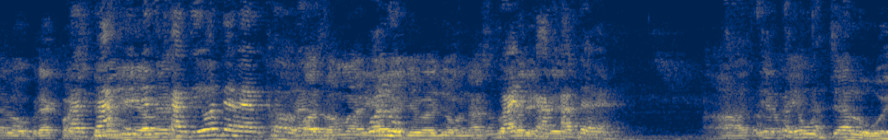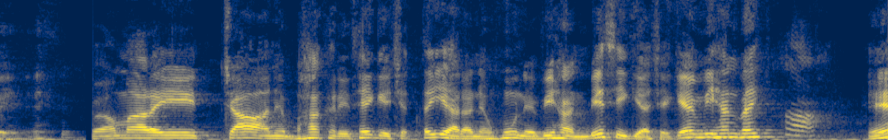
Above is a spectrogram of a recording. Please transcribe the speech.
ચાલો બ્રેકફાસ્ટ કરી નથી લઈએ ખાધી હો ત્યારે ખવડાવે. બસ અમારી જો નાસ્તો કરી એવું ચાલુ હોય અમારી ચા અને ભાખરી થઈ ગઈ છે તૈયાર અને હું ને વિહાન બેસી ગયા છે. કેમ વિહાન ભાઈ? હે.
